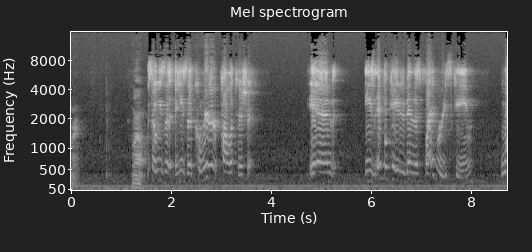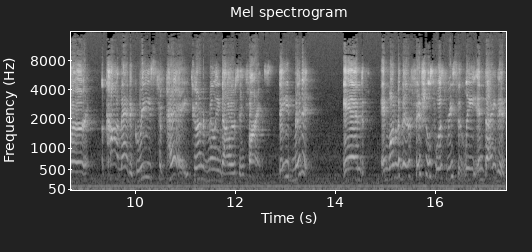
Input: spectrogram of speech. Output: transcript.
Right. Wow. So he's a he's a career politician, and he's implicated in this bribery scheme where ComEd agrees to pay two hundred million dollars in fines. They admit it, and and one of their officials was recently indicted.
